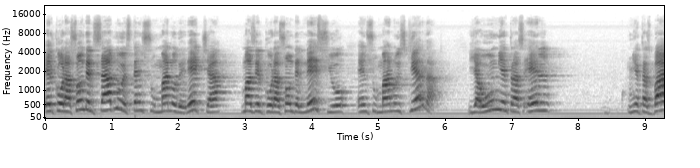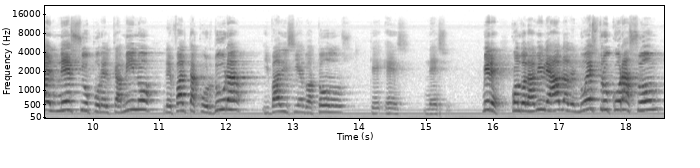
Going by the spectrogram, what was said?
El corazón del sabio está en su mano derecha, más el corazón del necio en su mano izquierda. Y aún mientras él, mientras va el necio por el camino, le falta cordura y va diciendo a todos, que es necio. Mire, cuando la Biblia habla de nuestro corazón,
